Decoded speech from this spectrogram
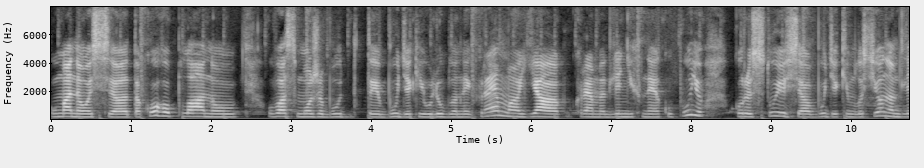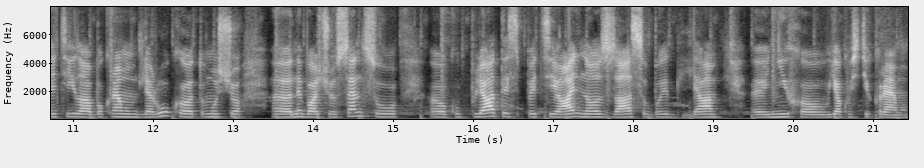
У мене ось такого плану. У вас може бути будь-який улюблений крем. Я креми для ніг не купую, користуюся будь-яким лосьйоном для тіла або кремом для рук, тому що е, не бачу сенсу е, купляти спеціально засоби для е, ніг в якості крему.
